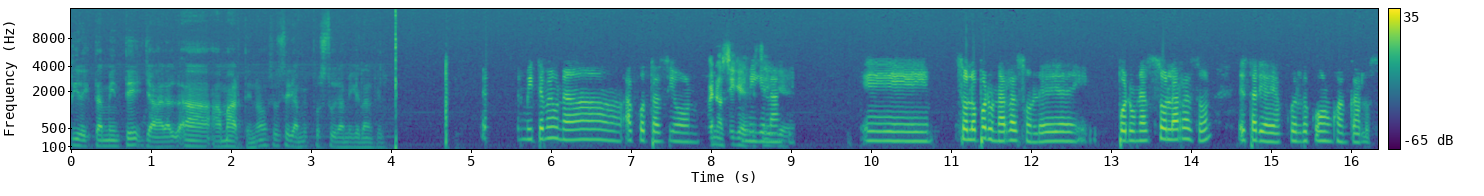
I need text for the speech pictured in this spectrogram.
directamente ya a, Marte, ¿no? Eso sería mi postura, Miguel Ángel. Permíteme una acotación. Bueno, sigue, Miguel Ángel. Eh, solo por una razón le por una sola razón estaría de acuerdo con Juan Carlos,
